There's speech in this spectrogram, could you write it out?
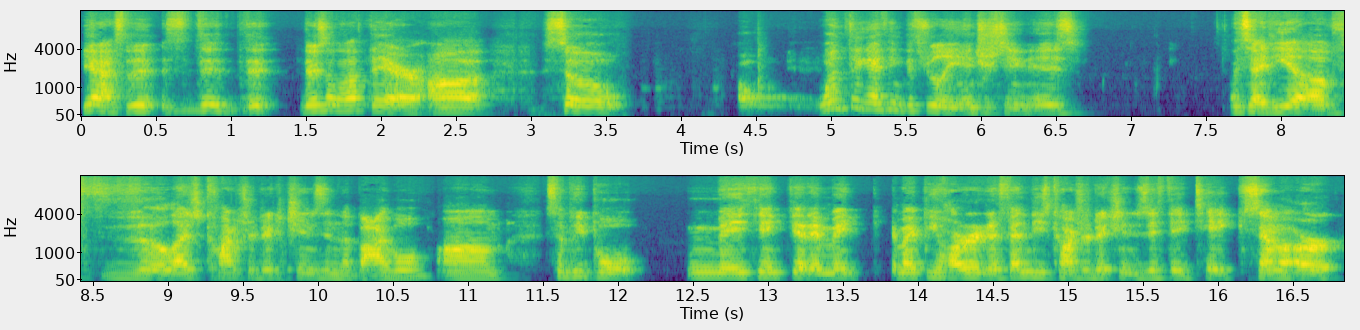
Yeah, so the, the, the, there's a lot there. Uh, so one thing I think that's really interesting is this idea of the alleged contradictions in the Bible. Mm-hmm. Um, some people may think that it may it might be harder to defend these contradictions if they take some or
